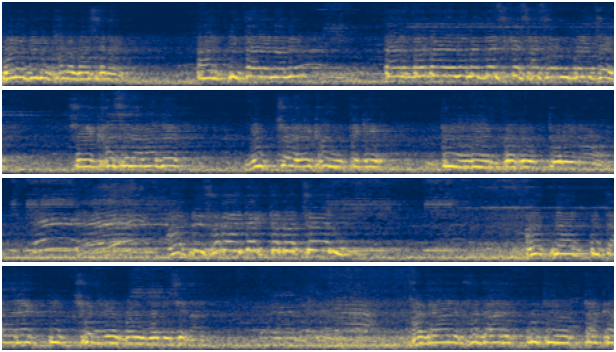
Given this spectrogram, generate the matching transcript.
কোনোদিন ভালোবাসে নাই। তার পিতার নামে, তার বাবার নামে দেশকে শাসন করেছে শেখ হাসিনা আমাদের নিশ্চয় এখান থেকে দিল্লি বহু দূরে নয়। আপনি সবাই দেখতে পাচ্ছেন, আপনার পিতার একটি ছবি বাংলাদেশে নাই। হাজার হাজার কোটি টাকা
